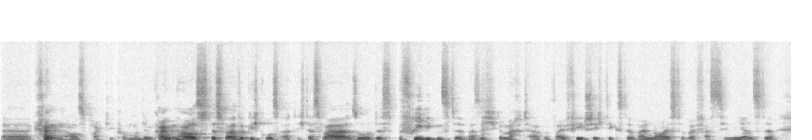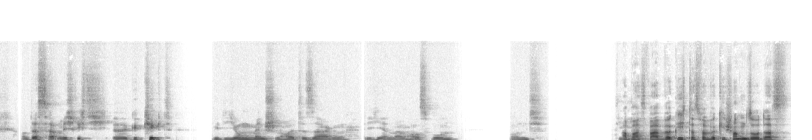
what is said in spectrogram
äh, Krankenhauspraktikum. Und im Krankenhaus, das war wirklich großartig. Das war so das Befriedigendste, was ich gemacht habe, weil vielschichtigste, weil neueste, weil faszinierendste. Und das hat mich richtig äh, gekickt wie die jungen Menschen heute sagen, die hier in meinem Haus wohnen. Und Aber es war wirklich, das war wirklich schon so, dass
